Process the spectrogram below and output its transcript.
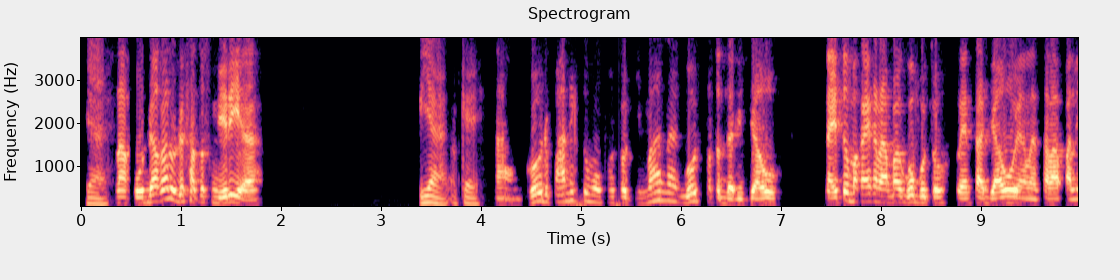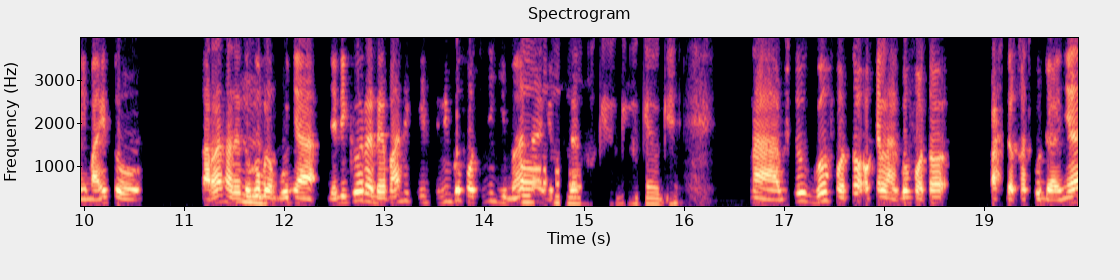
Ya. nah kuda kan udah satu sendiri ya Iya oke. nah gue udah panik tuh mau foto gimana gue foto dari jauh nah itu makanya kenapa gue butuh lensa jauh yang lensa 85 itu karena saat itu gue Hmm. belum punya jadi gue rada panik ini gue fotonya gimana Oh, gitu oke kan oke oke oke. nah habis itu gue foto oke lah gue foto pas dekat kudanya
